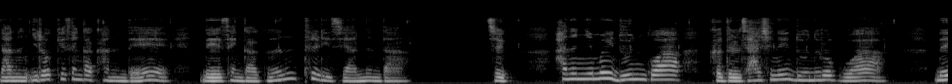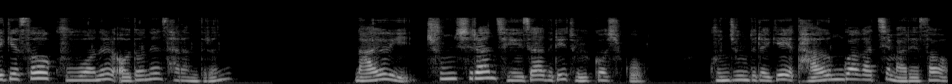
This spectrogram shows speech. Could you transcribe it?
나는 이렇게 생각하는데 내 생각은 틀리지 않는다. 즉, 하느님의 눈과 그들 자신의 눈으로 보아 내게서 구원을 얻어낸 사람들은 나의 충실한 제자들이 될 것이고 군중들에게 다음과 같이 말해서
